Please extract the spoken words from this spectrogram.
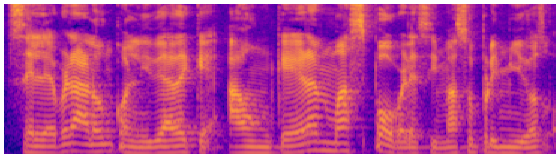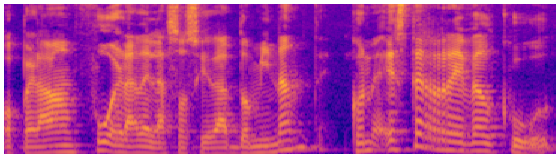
celebraron con la idea de que, aunque eran más pobres y más oprimidos, operaban fuera de la sociedad dominante. Con este rebel cool,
